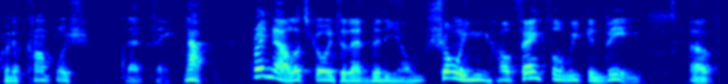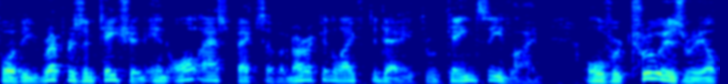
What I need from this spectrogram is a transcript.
could accomplish that fate. Now, right now, let's go into that video showing how thankful we can be uh, for the representation in all aspects of American life today through Cain Seedline over true Israel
